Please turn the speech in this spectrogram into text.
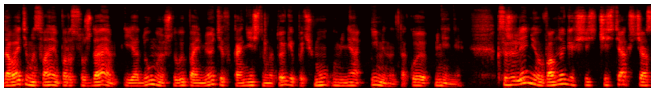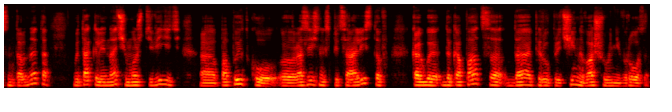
Давайте мы с вами порассуждаем, и я думаю, что вы поймете в конечном итоге, почему у меня именно такое мнение. К сожалению, во многих частях сейчас интернета вы так или иначе можете видеть э, попытку э, различных специалистов как бы докопаться до первопричины вашего невроза.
